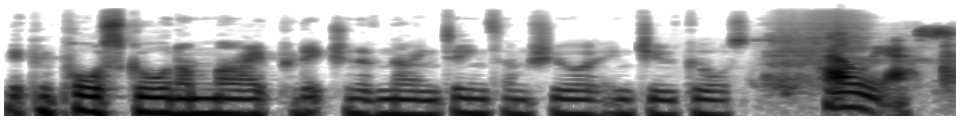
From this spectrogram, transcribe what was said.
you can pour scorn on my prediction of 19th. I'm sure in due course. Hell yes.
